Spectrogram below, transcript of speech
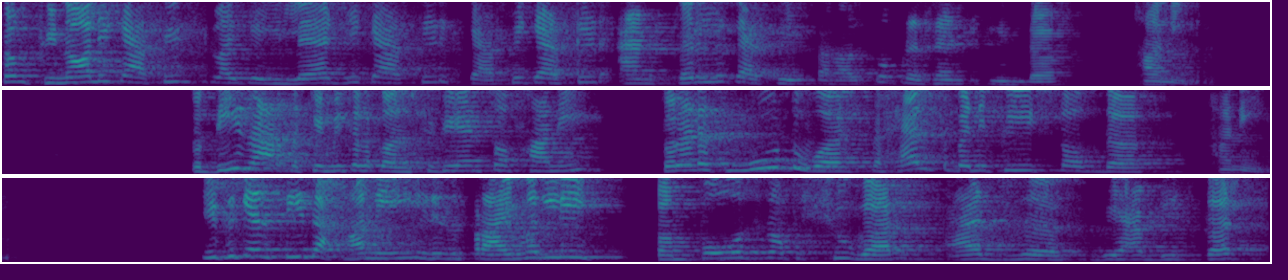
Some phenolic acids like ellagic acid, caffeic acid, and ferulic acids are also present in the honey. So these are the chemical constituents of honey. So let us move towards the health benefits of the honey. If you can see the honey, it is primarily composed of sugar as uh, we have discussed.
